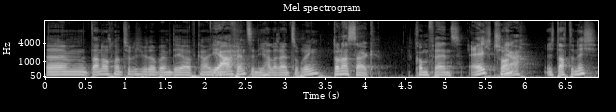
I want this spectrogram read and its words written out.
ähm, dann auch natürlich wieder beim DFK Ja. Fans in die Halle reinzubringen. Donnerstag kommen Fans. Echt schon? Ja, Ich dachte nicht.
